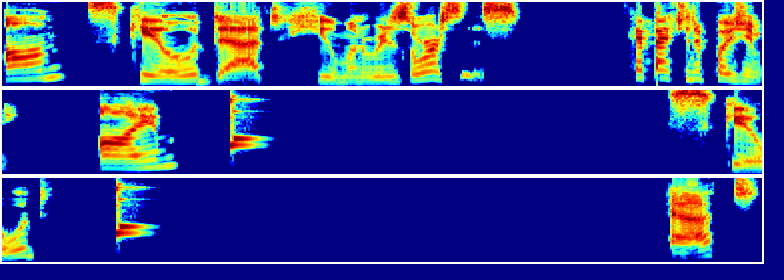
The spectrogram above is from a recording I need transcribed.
I'm skilled at human resources. Repete depois de mim. I'm skilled at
